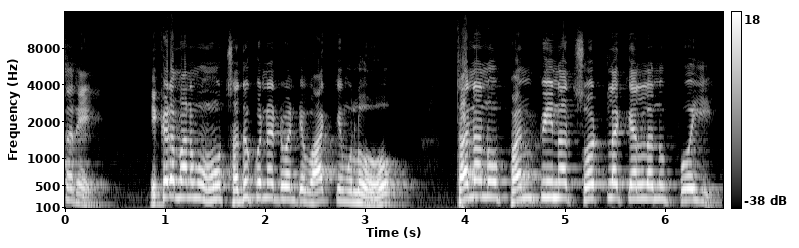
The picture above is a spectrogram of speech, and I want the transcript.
సరే. ఇక్కడ మనము చదువుకున్నటువంటి వాక్యములో తనను పంపిన చోట్లకెళ్ళను పోయి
